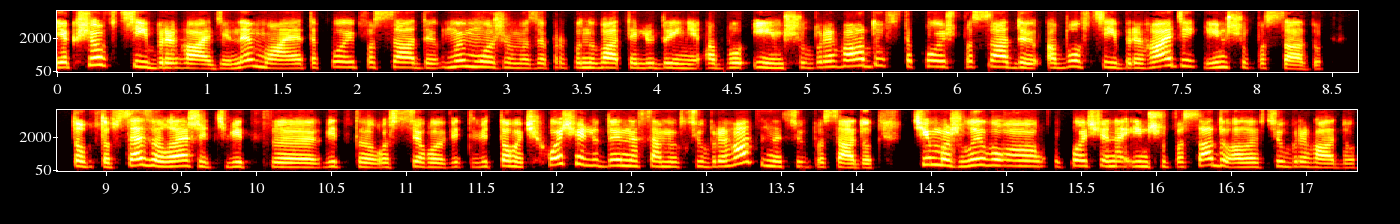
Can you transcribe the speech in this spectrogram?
Якщо в цій бригаді немає такої посади, ми можемо запропонувати людині або іншу бригаду з такою ж посадою, або в цій бригаді іншу посаду. Тобто, все залежить від, е, від ось цього, від, від того, чи хоче людина саме в цю бригаду на цю посаду, чи можливо хоче на іншу посаду, але в цю бригаду.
